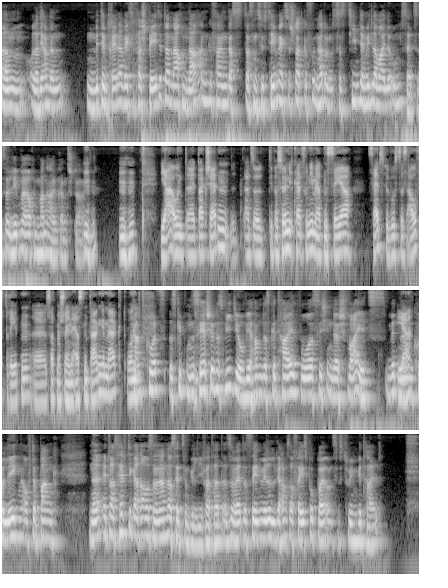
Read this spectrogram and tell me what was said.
ähm, oder die haben dann mit dem Trainerwechsel verspätet dann nach und nach angefangen, dass, dass ein Systemwechsel stattgefunden hat und das Team, der mittlerweile umsetzt. Das erleben wir ja auch in Mannheim ganz stark. Mhm. Mhm. Ja, und äh, Doug Shadden, also die Persönlichkeit von ihm, er hat ein sehr selbstbewusstes Auftreten. Äh, das hat man schon in den ersten Tagen gemerkt. Und Ganz kurz, es gibt ein sehr schönes Video. Wir haben das geteilt, wo er sich in der Schweiz mit ja. einem Kollegen auf der Bank eine etwas heftigere Auseinandersetzung geliefert hat. Also wer das sehen will, wir haben es auf Facebook bei uns im Stream geteilt.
